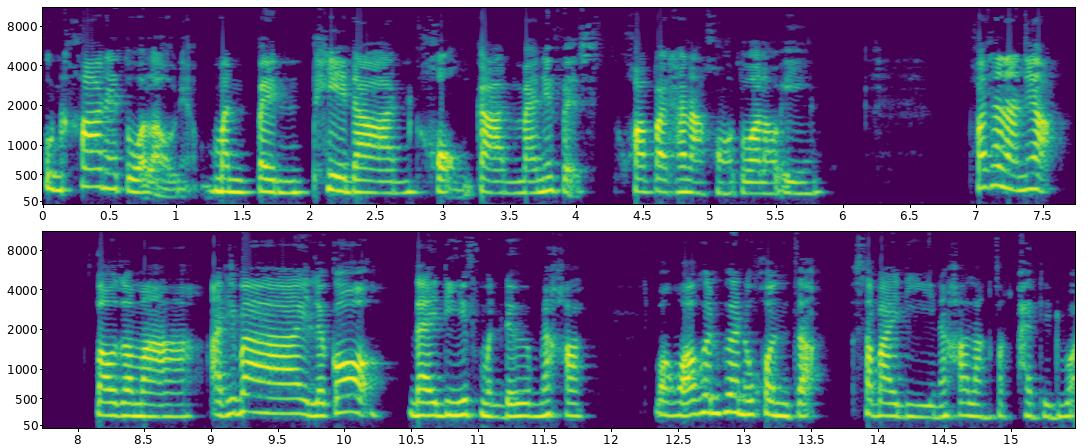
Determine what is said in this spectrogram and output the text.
คุณค่าในตัวเราเนี่ย มันเป็นเพดานของการ manifest ความปรารถนาของตัวเราเอง เพราะฉะนั้นเนี่ย เราจะมาอธิบายแล้วก็ได้ดีฟเหมือนเดิมนะคะ หวังว่าเพื่อนๆทุกคนจะสบายดีนะคะ หลังจากแผ่นดินไหว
